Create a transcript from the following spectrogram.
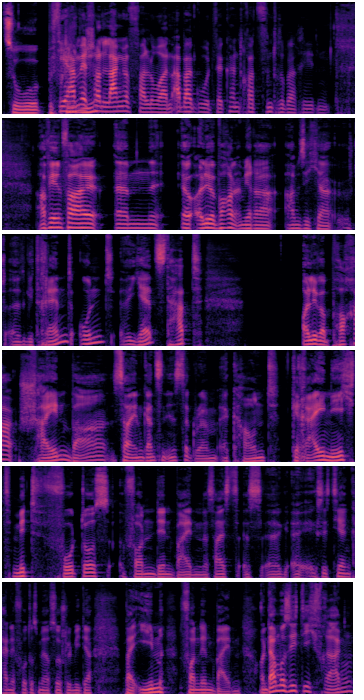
zu befrieden. Die haben wir schon lange verloren, aber gut, wir können trotzdem drüber reden. Auf jeden Fall, ähm, äh, Oliver Pocher und Amira haben sich ja äh, getrennt und jetzt hat Oliver Pocher scheinbar seinen ganzen Instagram-Account gereinigt mit Fotos von den beiden. Das heißt, es äh, existieren keine Fotos mehr auf Social Media bei ihm von den beiden. Und da muss ich dich fragen,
